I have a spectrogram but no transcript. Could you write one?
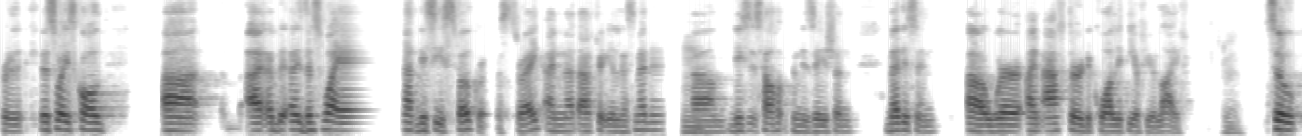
for that's why it's called. Uh, I, that's why not disease focused, right? I'm not after illness medicine. Hmm. Um, this is health optimization medicine, uh, where I'm after the quality of your life. So,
